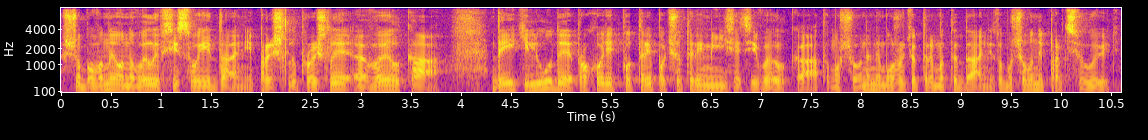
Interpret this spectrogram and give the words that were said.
щоб вони оновили всі свої дані, пройшли, пройшли е, ВЛК. Деякі люди проходять по 3-4 місяці ВЛК, тому що вони не можуть отримати дані, тому що вони працюють,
